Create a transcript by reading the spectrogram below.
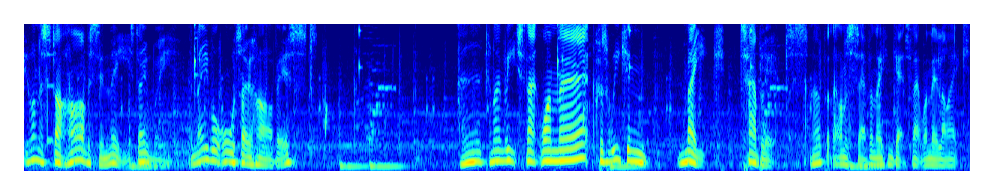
We want to start harvesting these, don't we? Enable auto harvest. Uh, can I reach that one there? Because we can make tablets. I'll put that on a 7. They can get to that when they like.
